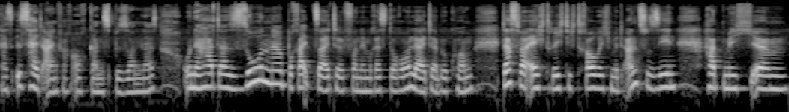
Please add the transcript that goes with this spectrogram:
das ist halt einfach auch ganz besonders. Und er hat da so eine Breitseite von dem Restaurantleiter bekommen. Das war echt richtig traurig mit anzusehen. Hat mich ähm,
